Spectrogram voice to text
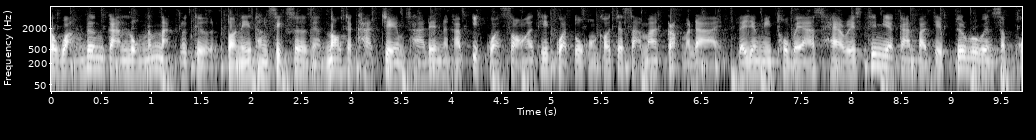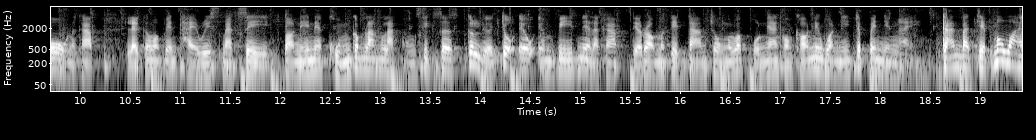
ระวังเรื่องการลงน้ำหนักเหลือเกิน ตอนนี้ทาง Sixers เนี่ยนอกจากขาดเจมส์ฮาร์เดนนะครับอีกกว่า 2 อาทิตย์กว่าตัวของเขาจะสามารถกลับมาได้ และยังมีโทเบียสแฮร์ริสที่มีอาการบาดเจ็บด้วยบริเวณสะโพกนะครับและก็มาเป็นไทริสแม็กซี่ตอนนี้เนี่ยขุมกำลังหลักของ Sixers ก็เหลือโจเอลเอ็มบีเนี่ยแหละครับเดี๋ยวเรามาติดตามชมกันว่าผลงานของเขาในวันนี้จะเป็นยังไง การบาดเจ็บเมื่อวาน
